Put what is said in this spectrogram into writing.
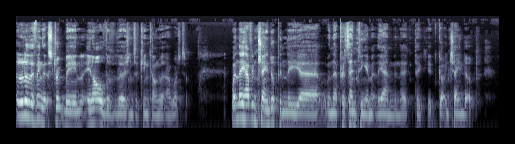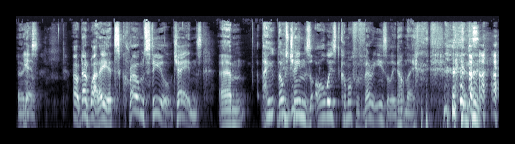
Another thing that struck me in, in all the versions of King Kong that I watched, when they have him chained up in the uh, when they're presenting him at the end and they they got him chained up, and they Yes. go, "Oh, don't worry, it's chrome steel chains." Um, they, those mm-hmm. chains always come off very easily, don't they? in, the,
